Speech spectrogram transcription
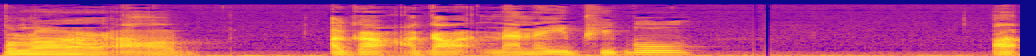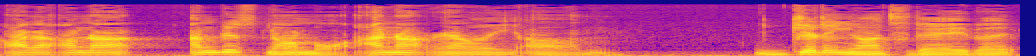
blah. Um, I got I got many people I, I I'm not. I'm just normal. I'm not really um getting on today, but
